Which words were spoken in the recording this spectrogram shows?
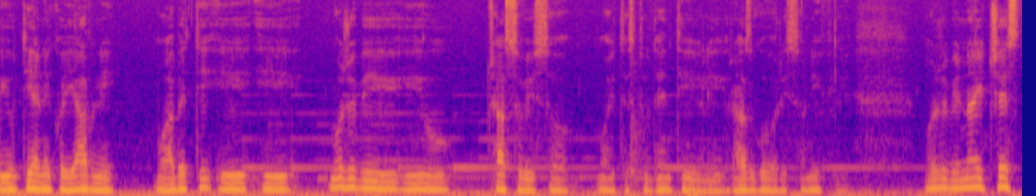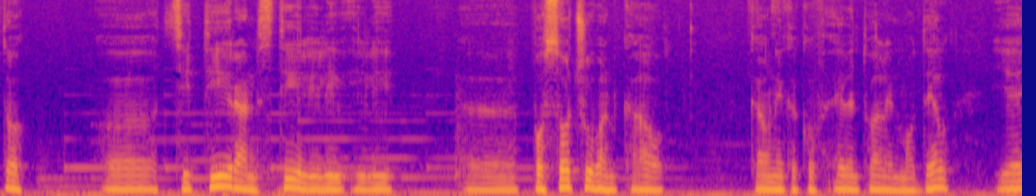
и у тие некои јавни муабети и, и може би и у часови со моите студенти или разговори со нив или може би најчесто е, цитиран стил или или е, посочуван као као некаков евентуален модел е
